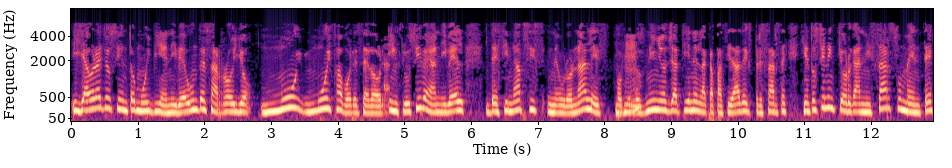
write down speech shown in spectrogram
Y ahora yo siento muy bien y veo un desarrollo muy, muy favorecedor, inclusive a nivel de sinapsis neuronales, porque los niños ya tienen la capacidad de expresarse y entonces tienen que organizar su mente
